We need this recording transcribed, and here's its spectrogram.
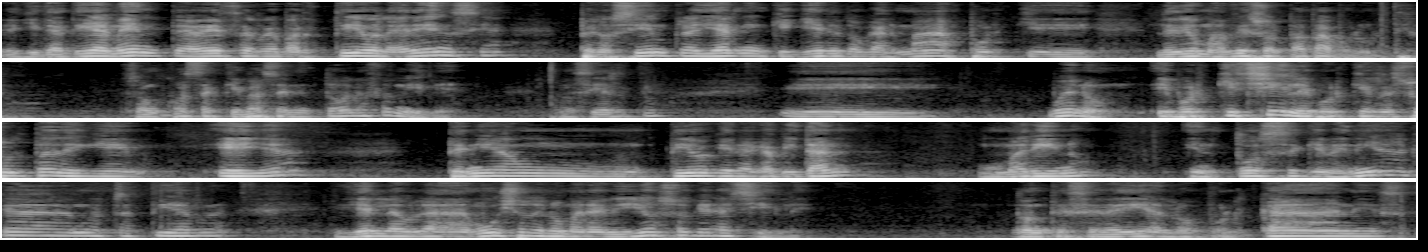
equitativamente haberse repartido la herencia, pero siempre hay alguien que quiere tocar más porque le dio más beso al papá por último. Son cosas que pasan en todas las familias, ¿no es cierto? Y bueno, ¿y por qué Chile? Porque resulta de que ella tenía un tío que era capitán, un marino, entonces que venía acá a nuestras tierras y él le hablaba mucho de lo maravilloso que era Chile, donde se veían los volcanes,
